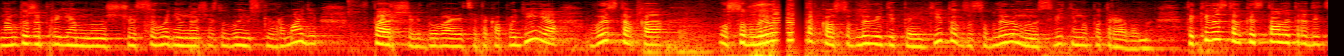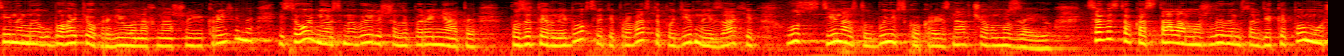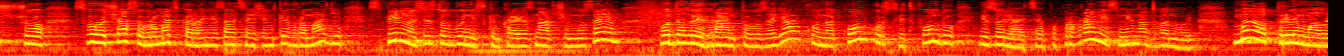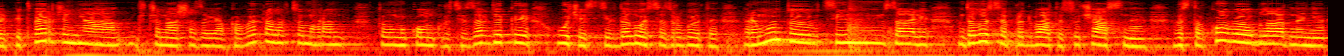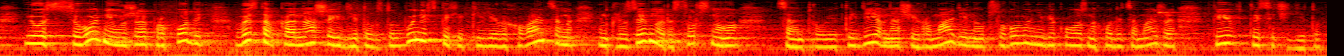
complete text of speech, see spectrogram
нам дуже приємно, що сьогодні в нашій Злобунівській громаді вперше відбувається така подія. Виставка, особлива виставка особливих дітей, діток з особливими освітніми потребами. Такі виставки стали традиційними у багатьох регіонах нашої країни. І сьогодні ось ми вирішили перейняти позитивний досвід і провести подібний захід у стінах Здолбунівського краєзнавчого музею. Ця виставка стала можливим завдяки тому, що свого часу громадська організація Жінки в громаді спільно зі Здолбунівським краєзнавчим музеєм подали грантову заявку на конкурс від фонду Ізоляція по програмі Зміна 2.0. Ми отримали підтвердження, що наша заявка виграла в цьому грантовому конкурсі. Завдяки участі вдалося зробити ремонт в цім залі, вдалося придбати сучасне виставкове обладнання. І ось сьогодні вже проходить виставка наших діток з Долбунівських, які є вихованцями інклюзивно-ресурсного центру, який діє в нашій громаді, на обслуговуванні в якого знаходиться майже пів тисячі діток.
